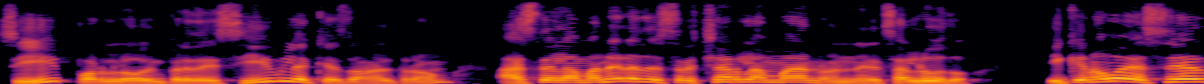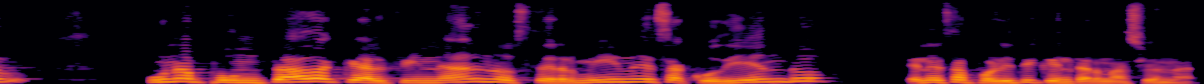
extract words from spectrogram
¿sí? Por lo impredecible que es Donald Trump, hasta en la manera de estrechar la mano en el saludo. Y que no vaya a ser una puntada que al final nos termine sacudiendo en esta política internacional.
